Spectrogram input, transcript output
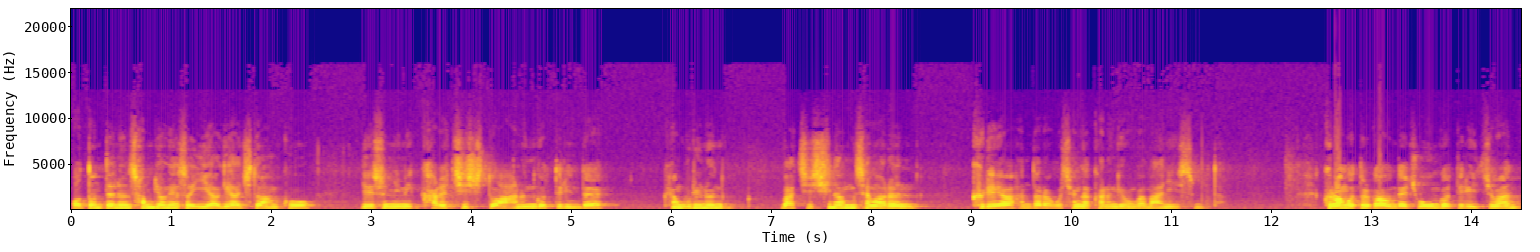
어떤 때는 성경에서 이야기하지도 않고 예수님이 가르치지도 않은 것들인데 그냥 우리는 마치 신앙생활은 그래야 한다라고 생각하는 경우가 많이 있습니다. 그러한 것들 가운데 좋은 것들이 있지만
